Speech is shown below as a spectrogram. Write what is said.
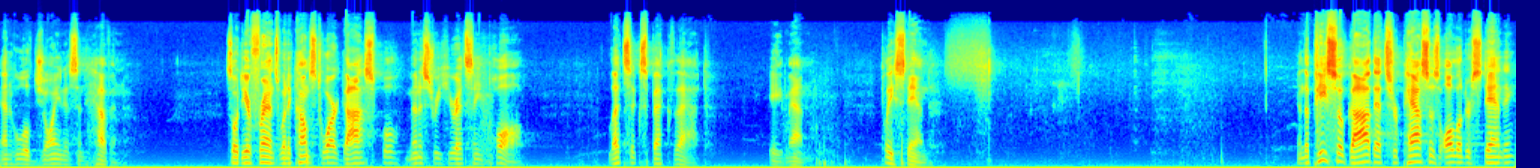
and who will join us in heaven. So, dear friends, when it comes to our gospel ministry here at St. Paul, let's expect that. Amen. Please stand. And the peace of God that surpasses all understanding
